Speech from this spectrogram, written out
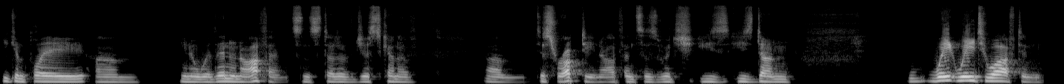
he can play, um, you know, within an offense instead of just kind of um, disrupting offenses, which he's he's done way way too often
